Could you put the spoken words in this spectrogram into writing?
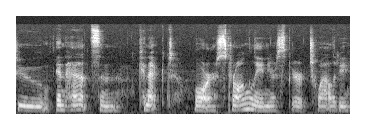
to enhance and connect more strongly in your spirituality.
